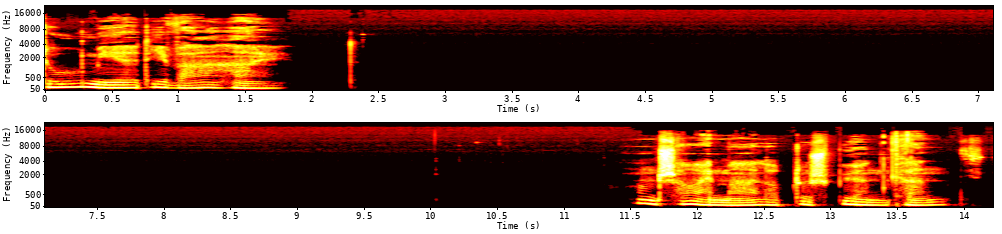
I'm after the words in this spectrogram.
du mir die Wahrheit. Und schau einmal, ob du spüren kannst,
